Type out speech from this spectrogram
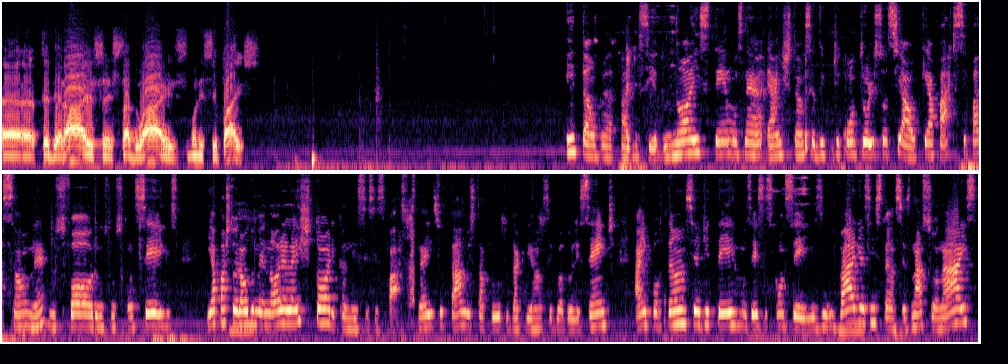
é, federais, estaduais, municipais? Então, Padre Cido, nós temos né, a instância de, de, controle social, que é a participação né, nos fóruns, nos conselhos, e a pastoral do menor ela é histórica nesses espaços. Né? Isso está no Estatuto da Criança e do Adolescente, a importância de termos esses conselhos em várias instâncias, nacionais,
